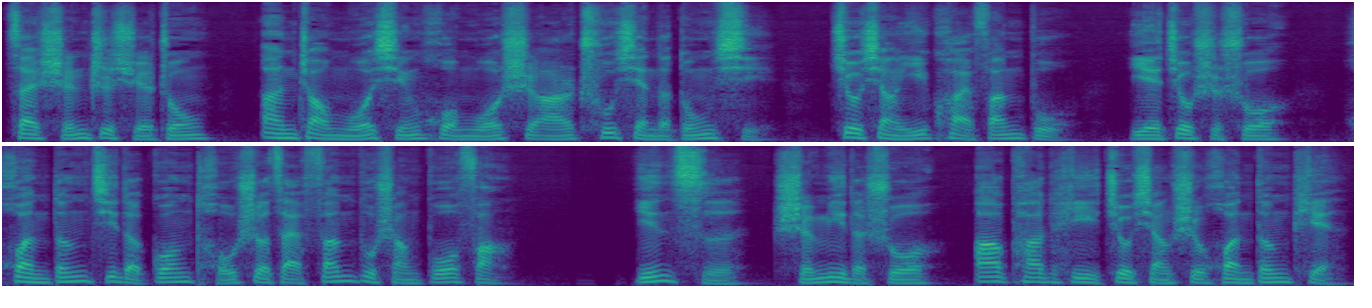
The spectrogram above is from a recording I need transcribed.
在神智学中，按照模型或模式而出现的东西，就像一块帆布，也就是说，幻灯机的光投射在帆布上播放。因此，神秘地说 a p a d e 就像是幻灯片、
